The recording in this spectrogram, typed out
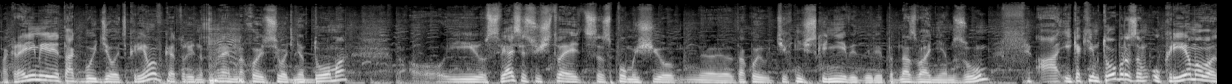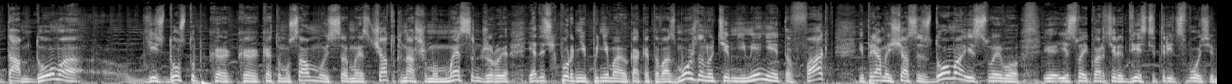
По крайней мере, так будет делать Кремов, который, напоминаем, находится сегодня дома. И связь осуществляется с помощью э, такой технической невидали под названием Zoom. А, и каким-то образом у Кремова там дома есть доступ к, к, к этому самому смс-чату, к нашему мессенджеру. Я, до сих пор не понимаю, как это возможно, но тем не менее это факт. И прямо сейчас из дома, из своего, из своей квартиры 238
